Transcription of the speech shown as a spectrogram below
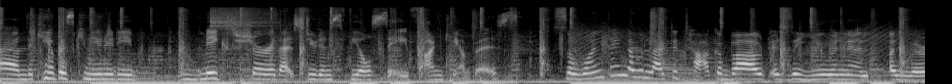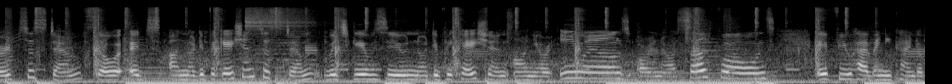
um, the campus community makes sure that students feel safe on campus? So one thing I would like to talk about is the UNL alert system. So it's a notification system which gives you notification on your emails or on your cell phones if you have any kind of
